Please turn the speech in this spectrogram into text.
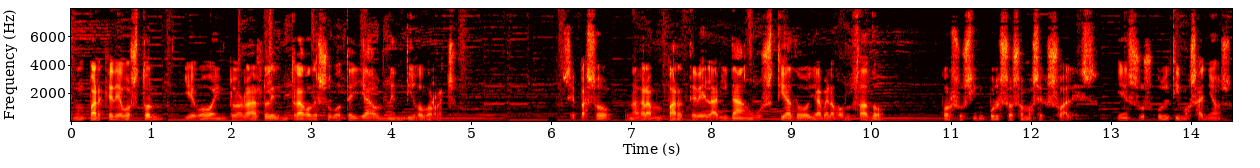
En un parque de Boston llegó a implorarle un trago de su botella a un mendigo borracho. Se pasó una gran parte de la vida angustiado y avergonzado por sus impulsos homosexuales y en sus últimos años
